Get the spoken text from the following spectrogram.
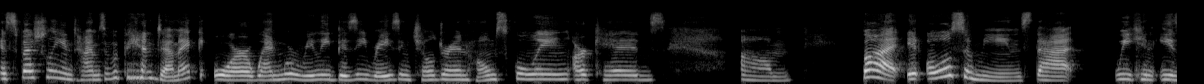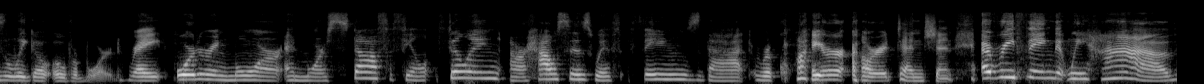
especially in times of a pandemic or when we're really busy raising children, homeschooling our kids. Um, but it also means that we can easily go overboard, right? Ordering more and more stuff, fill, filling our houses with things that require our attention. Everything that we have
